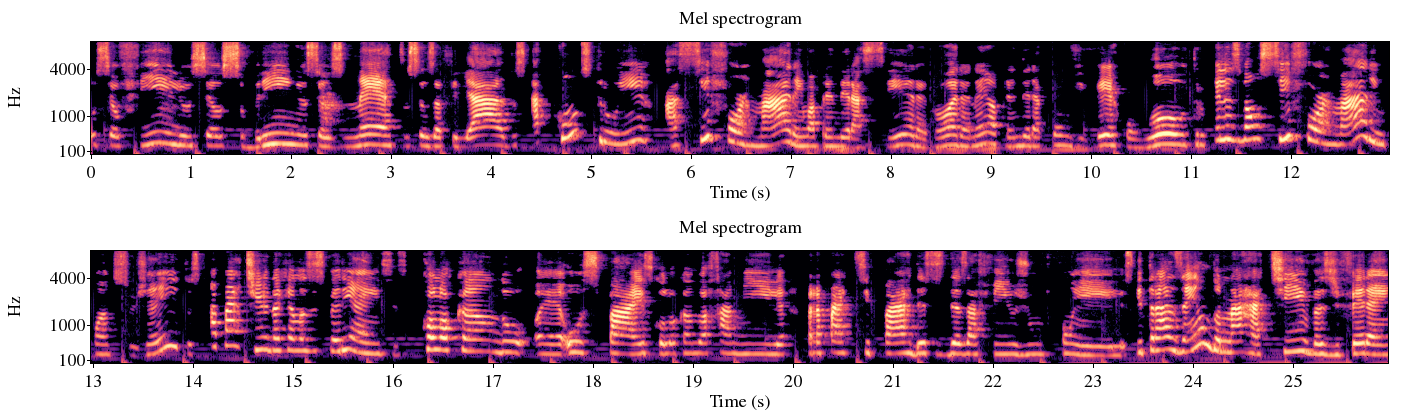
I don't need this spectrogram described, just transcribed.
o seu filho, seus sobrinhos, seus netos, seus afiliados a construir, a se formarem, o aprender a ser agora, né? Aprender a conviver com o outro. Eles vão se formar enquanto sujeitos a partir daquelas experiências, colocando é, os pais, colocando a família para participar desses desafios junto com eles e trazendo narrativas diferentes,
